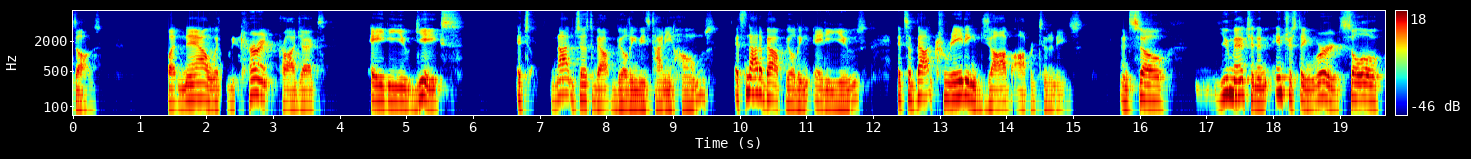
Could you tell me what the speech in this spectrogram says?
dogs. But now with my current project, ADU Geeks, it's not just about building these tiny homes. It's not about building ADUs. It's about creating job opportunities. And so you mentioned an interesting word, solo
